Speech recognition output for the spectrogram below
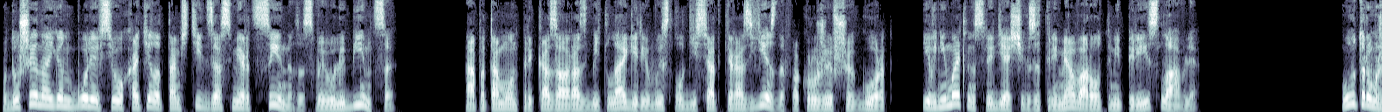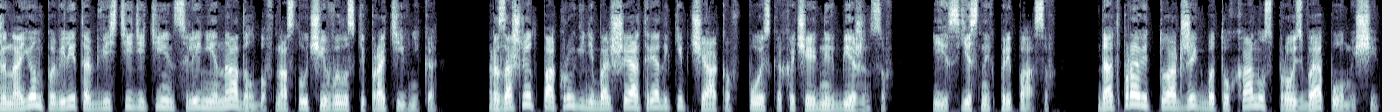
в душе Найон более всего хотел отомстить за смерть сына, за своего любимца. А потому он приказал разбить лагерь и выслал десятки разъездов, окруживших город, и внимательно следящих за тремя воротами Переяславля. Утром же Найон повелит обвести детинец линии надолбов на случай вылазки противника – разошлет по округе небольшие отряды кипчаков в поисках очередных беженцев и съестных припасов, да отправит Туаджи к Батухану с просьбой о помощи.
